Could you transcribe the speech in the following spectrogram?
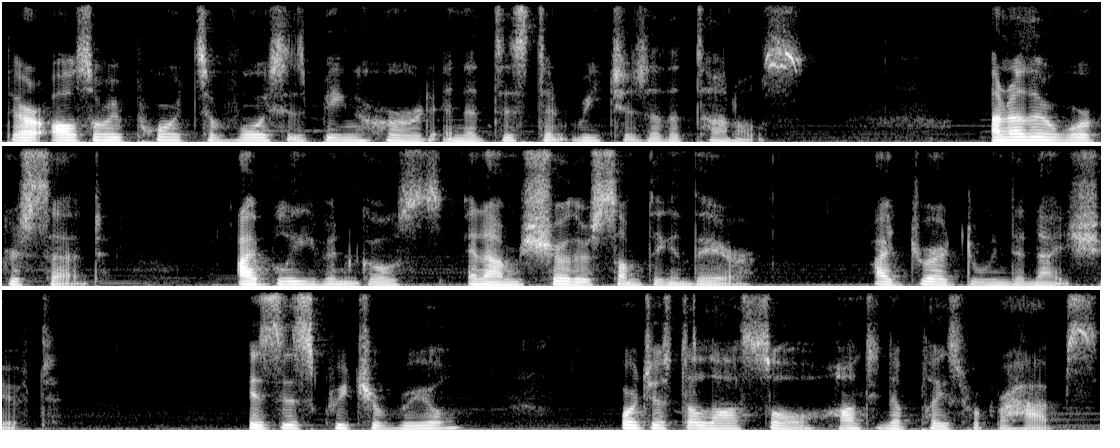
There are also reports of voices being heard in the distant reaches of the tunnels. Another worker said, I believe in ghosts, and I'm sure there's something in there. I dread doing the night shift. Is this creature real, or just a lost soul haunting the place where perhaps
